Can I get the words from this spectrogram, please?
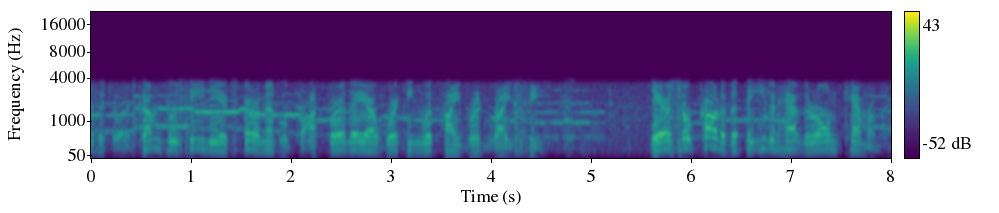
Visitors come to see the experimental plot where they are working with hybrid rice seeds. They are so proud of it they even have their own cameraman.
